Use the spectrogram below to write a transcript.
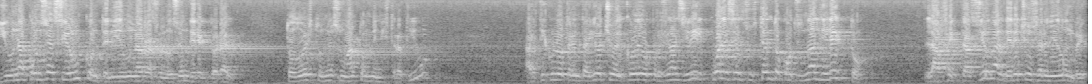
y una concesión contenida en una resolución directoral. ¿Todo esto no es un acto administrativo? Artículo 38 del Código Procesal Civil, ¿cuál es el sustento constitucional directo? La afectación al derecho de servidumbre.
